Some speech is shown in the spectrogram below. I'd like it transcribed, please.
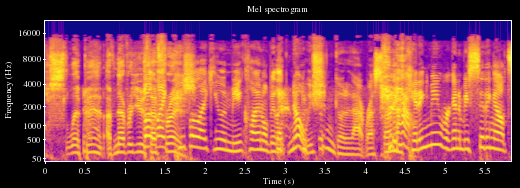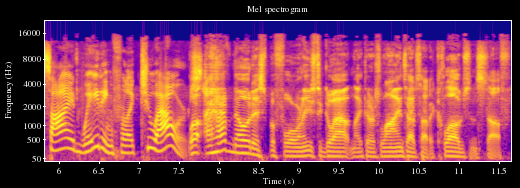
I'll slip in. I've never used but that like phrase. people like you and me, Klein, will be like, "No, we shouldn't go to that restaurant. Are you kidding me? We're going to be sitting outside waiting for like two hours." Well, I have noticed before when I used to go out and like there was lines outside of clubs and stuff.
